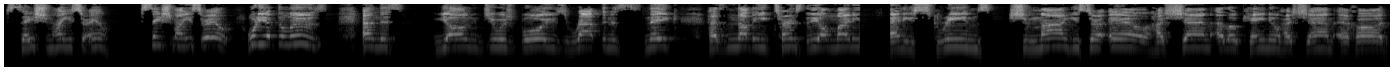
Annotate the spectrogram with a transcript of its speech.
Say Shema Yisrael. Say Shema Yisrael. What do you have to lose? And this young Jewish boy who's wrapped in a snake has nothing. He turns to the Almighty and he screams, Shema Yisrael, Hashem Elokeinu, Hashem Echad.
